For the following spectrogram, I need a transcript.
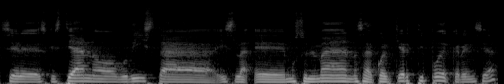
si eres cristiano, budista, eh, musulmán, o sea, cualquier tipo de creencia.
